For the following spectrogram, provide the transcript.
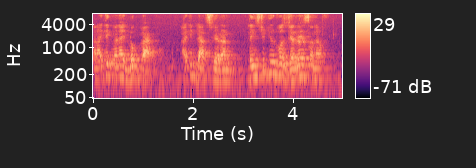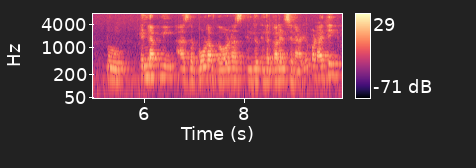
And I think when I look back, I think that's where, and the institute was generous enough to induct me as the board of governors in the, in the current scenario. But I think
